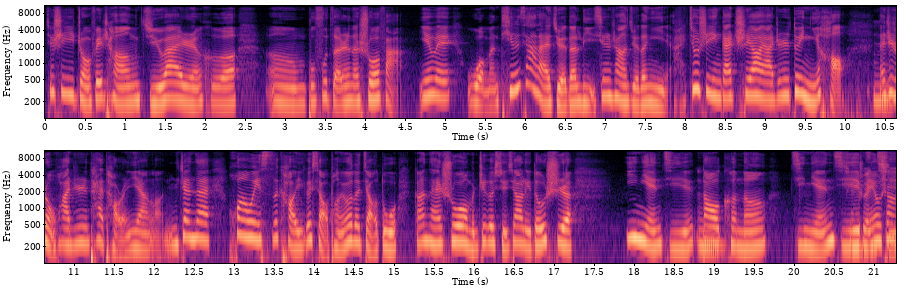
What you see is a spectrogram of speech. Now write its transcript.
就是一种非常局外人和嗯不负责任的说法。因为我们听下来觉得理性上觉得你哎就是应该吃药呀，这是对你好。那这种话真是太讨人厌了。你站在换位思考一个小朋友的角度，刚才说我们这个学校里都是一年级到可能。几年级没有上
